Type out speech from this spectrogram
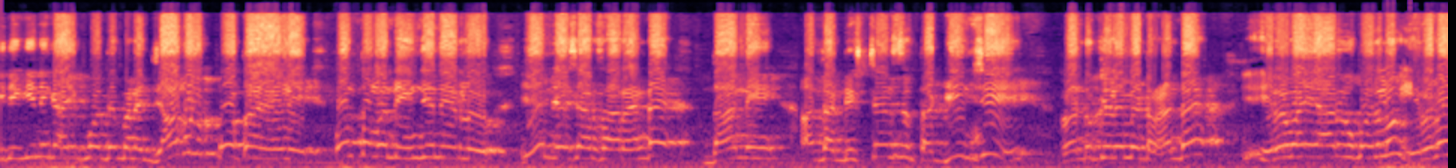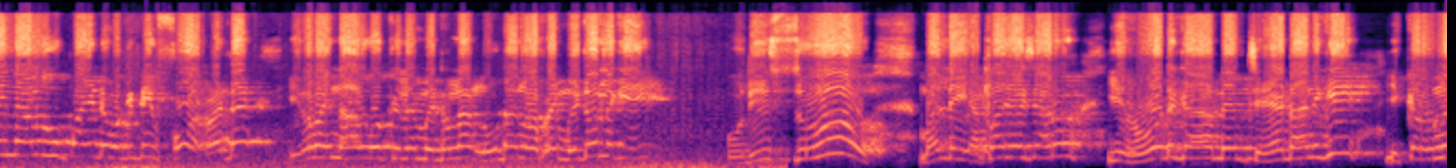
ఇది గినికి అయిపోతే మన జాబులు పోతాయని కొంతమంది ఇంజనీర్లు ఏం చేశారు సార్ అంటే దాన్ని అంత డిస్టెన్స్ తగ్గించి రెండు కిలోమీటర్ అంటే ఇరవై ఆరు బదులు ఇరవై నాలుగు పాయింట్ ఒకటి ఫోర్ అంటే ఇరవై నాలుగు కిలోమీటర్ల నూట నలభై మీటర్లకి కుదిస్తూ మళ్ళీ ఎట్లా చేశారు? ఈ రోడ్డుగా మేము చేయడానికి ఇక్కడ ఉన్న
